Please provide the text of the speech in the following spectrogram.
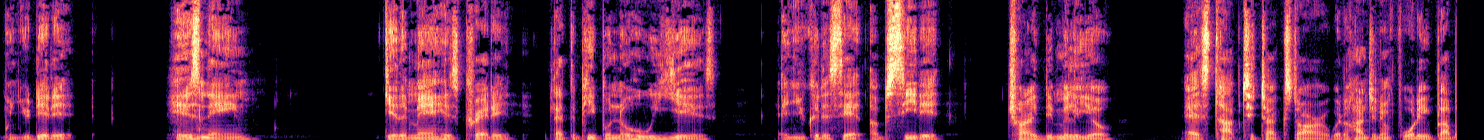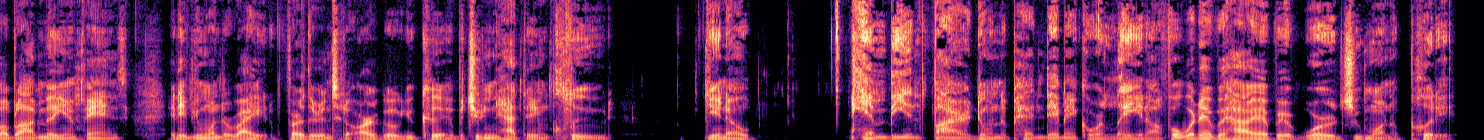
when you did it, his name, get a man his credit, let the people know who he is, and you could have said upseated Charlie D'Amelio as top TikTok star with 140 blah blah blah million fans. And if you wanted to write further into the article, you could, but you didn't have to include, you know, him being fired during the pandemic or laid off or whatever, however words you want to put it.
